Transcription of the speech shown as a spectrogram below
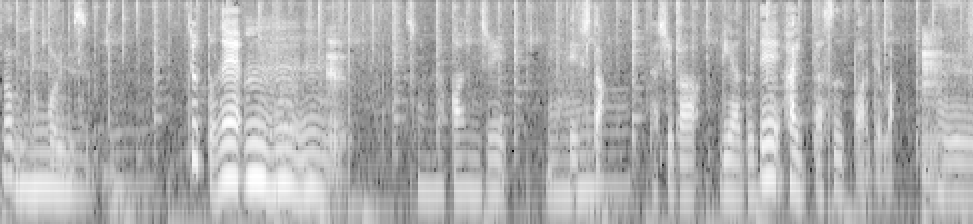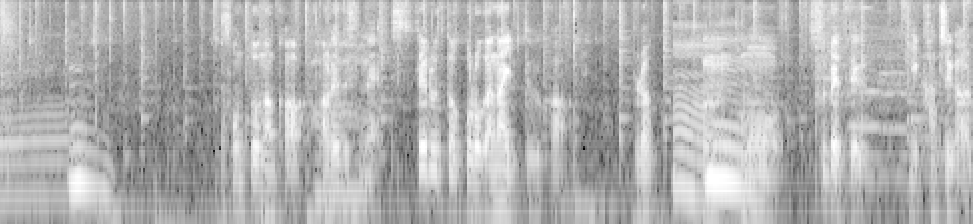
ラム高いですよね。ちょっとねうんうんうん、ね。そんな感じでした。私がリヤドで入ったスーパーでは。うん。うん本当なんかあれですね捨てるところがないというかラうん。ううん。ん、もう全てに価値がある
